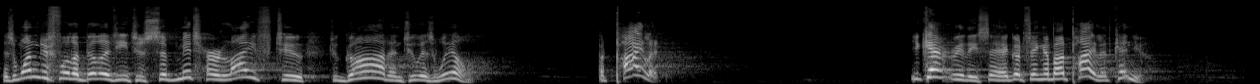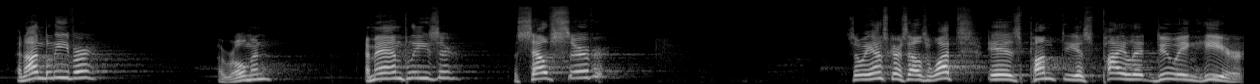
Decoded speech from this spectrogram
this wonderful ability to submit her life to, to God and to his will. But Pilate, you can't really say a good thing about Pilate, can you? An unbeliever, a Roman, a man pleaser, a self server. So we ask ourselves, what is Pontius Pilate doing here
